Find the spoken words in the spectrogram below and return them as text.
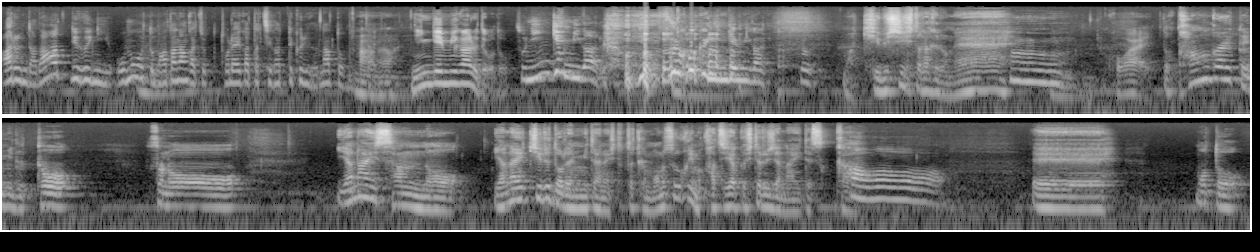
あるんだなっていうふうに思うとまたなんかちょっと捉え方違ってくるよなと思ったり、あ人間味があるってこと？そう人間味がある。すごく人間味がある。まあ、厳しい人だけどね、うん怖い。でも考えてみるとその柳井さんの柳井チルドレンみたいな人たちがものすごく今活躍してるじゃないですあか。あ。えー元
